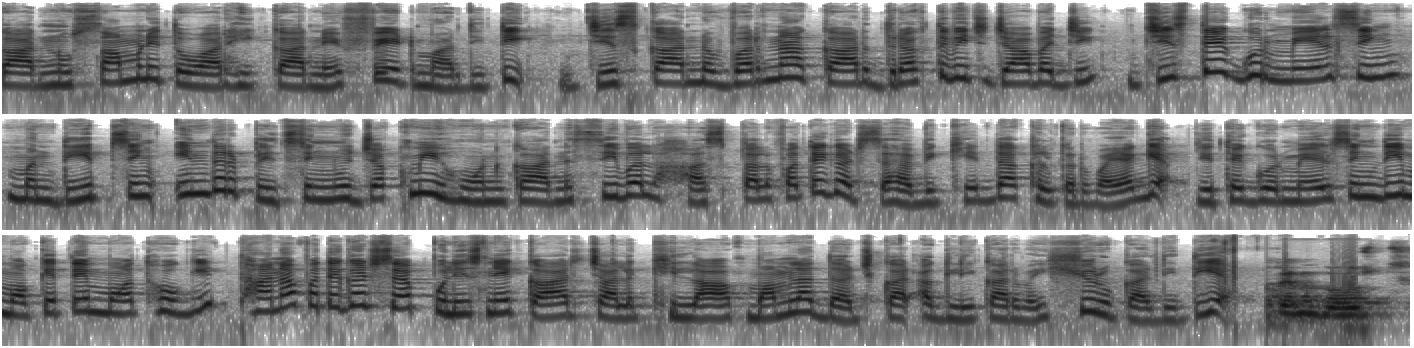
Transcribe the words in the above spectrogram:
ਕਾਰ ਨੂੰ ਸਾਹਮਣੇ ਤੋਂ ਆ ਰਹੀ ਕਾਰ ਨੇ ਫੇਟ ਮਾਰ ਦਿੱਤੀ, ਜਿਸ ਕਾਰਨ ਵਰਨਾ ਕਾਰ ਦਰਖਤ ਵਿੱਚ ਜਾ ਵੱਜੀ, ਜਿਸ ਤੇ ਗੁਰਮੇਲ ਸਿੰਘ, ਮਨਦੀਪ ਸਿੰਘ, ਇੰਦਰਪ੍ਰੀਤ ਸਿੰਘ ਨੂੰ ਜ਼ਖਮੀ ਹੋਣ ਕਾਰਨ ਸਿਵਲ ਹਸਪਤਾਲ ਫਤਿਹਗੜ੍ਹ ਸਾਹਿਬ ਵਿਖੇ ਦਾਖਲ ਕਰਵਾਇਆ ਗਿਆ, ਜਿੱਥੇ ਗੁਰਮੇਲ ਸਿੰਘ ਦੀ ਮੌਕੇ ਤੇ ਮੌਤ ਹੋ ਗਈ। ਥਾਣਾ ਫਤਿਹਗੜ੍ਹ ਸਾਹਿਬ ਪੁਲਿਸ ਨੇ ਕਾਰ ਚਾਲਕ ਖਿਲਾਫ ਮਾਮਲਾ ਦਰਜ ਕਰ ਅਗਲੀ ਕਾਰਵਾਈ ਸ਼ੁਰੂ ਕਰ ਦਿੱਤੀ ਹੈ। ਤਿੰਨ ਦੋਸਤ,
